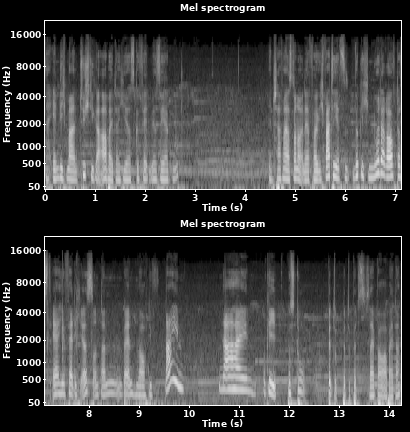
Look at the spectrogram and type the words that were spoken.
Na, endlich mal ein tüchtiger Arbeiter hier. Das gefällt mir sehr gut. Dann schaffen wir das doch noch in der Folge. Ich warte jetzt wirklich nur darauf, dass er hier fertig ist. Und dann beenden wir auch die... Nein! Nein! Okay, bist du... Bitte, bitte, bitte, sei Bauarbeiter.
